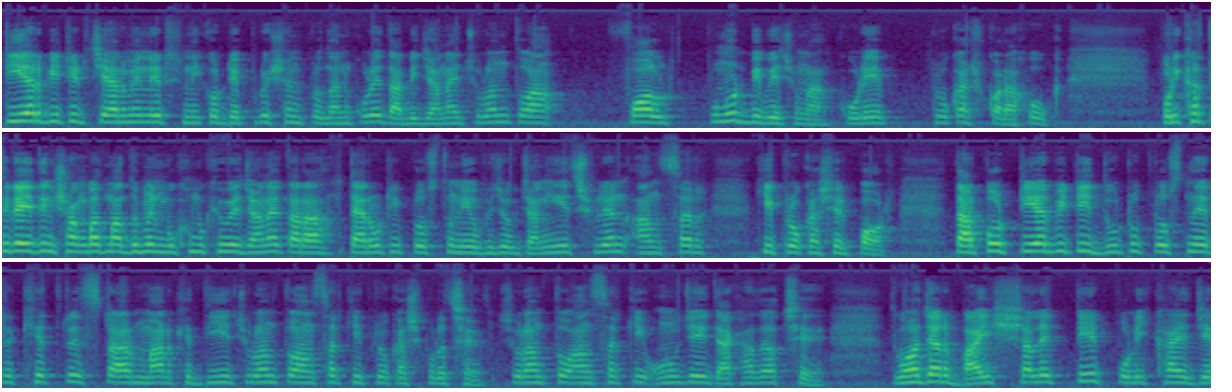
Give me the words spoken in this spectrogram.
টিআরবিটির চেয়ারম্যানের নিকট ডেপুটেশন প্রদান করে দাবি জানায়, চূড়ান্ত ফল পুনর্বিবেচনা করে প্রকাশ করা হোক। পরীক্ষার্থীরা এদিন সংবাদ মাধ্যমের মুখোমুখি হয়ে জানায়, তারা তেরোটি প্রশ্ন নিয়ে অভিযোগ জানিয়েছিলেন। আনসার কি প্রকাশের পর? তারপর টিআরবিটি দুটো প্রশ্নের ক্ষেত্রে স্টার মার্ক দিয়ে চূড়ান্ত আনসার কি প্রকাশ করেছে? চূড়ান্ত আনসার কি অনুযায়ী দেখা যাচ্ছে? দু সালের টেট পরীক্ষায় যে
